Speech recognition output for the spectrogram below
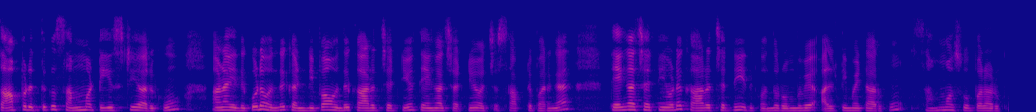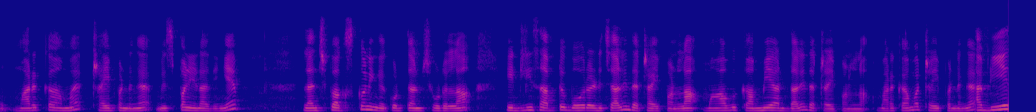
சாப்பிட்றதுக்கு செம்ம டேஸ்டியாக இருக்கும். ஆனால் இது கூட வந்து கண்டிப்பாக வந்து கார சட்னியோ, தேங்காய் சட்னியோ வச்சு சாப்பிட்டு பாருங்கள் தேங்காய் சட்னியோட கார சட்னி இதுக்கு வந்து ரொம்பவே அல்டிமேட்டாக இருக்கும். செம்ம சூப்பராக இருக்கும். மறக்காமல் ட்ரை பண்ணுங்கள் மிஸ் பண்ணிடாதீங்க. லஞ்ச் பாக்ஸ்க்கும் நீங்கள் கொடுத்து அனுப்பிச்சி விடலாம். இட்லி சாப்பிட்டு போர் அடித்தாலும் இதை ட்ரை பண்ணலாம். மாவு கம்மியாக இருந்தாலும் இதை ட்ரை பண்ணலாம். மறக்காமல் ட்ரை பண்ணுங்கள் அப்படியே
